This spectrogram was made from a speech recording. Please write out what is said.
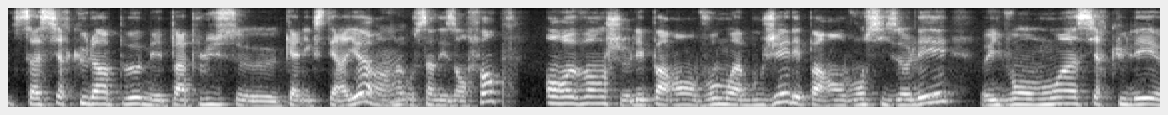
ça circule un peu, mais pas plus euh, qu'à l'extérieur, hein, au sein des enfants. En revanche, les parents vont moins bouger, les parents vont s'isoler, ils vont moins circuler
